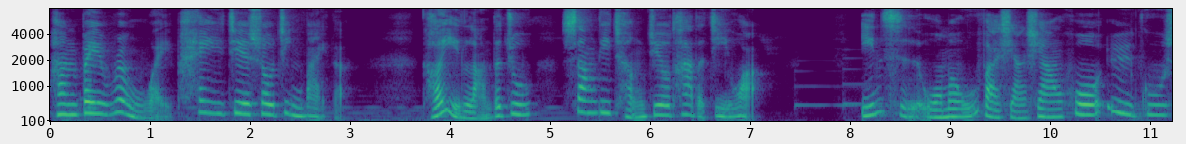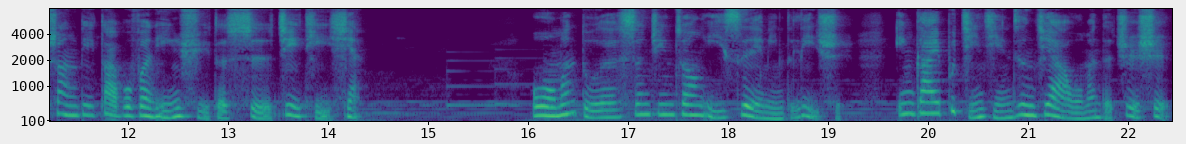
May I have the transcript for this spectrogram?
和被认为配接受敬拜的，可以拦得住上帝成就他的计划。因此，我们无法想象或预估上帝大部分允许的实际体现。我们读了圣经中以色列民的历史，应该不仅仅增加我们的知识，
